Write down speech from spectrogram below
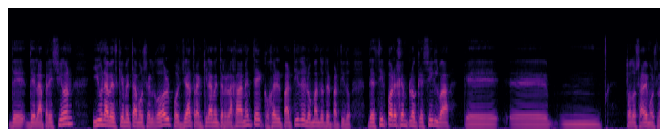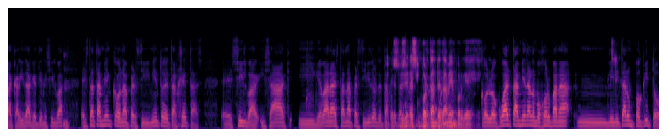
de, de la presión y una vez que metamos el gol, pues ya tranquilamente, relajadamente, coger el partido y los mandos del partido. Decir, por ejemplo, que Silva, que eh, mm, todos sabemos la calidad que tiene Silva, mm. está también con apercibimiento de tarjetas. Eh, Silva, Isaac y Guevara están apercibidos de pues tarjetas. es, importante también porque... Con lo cual también a lo mejor van a mm, limitar un poquito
